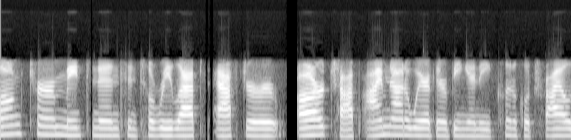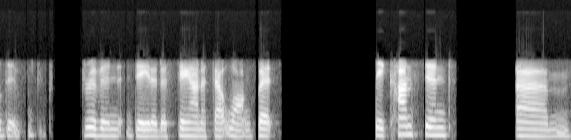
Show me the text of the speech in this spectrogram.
long term maintenance until relapse after R-CHOP, I'm not aware of there being any clinical trial di- driven data to stay on it that long. But a constant um,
